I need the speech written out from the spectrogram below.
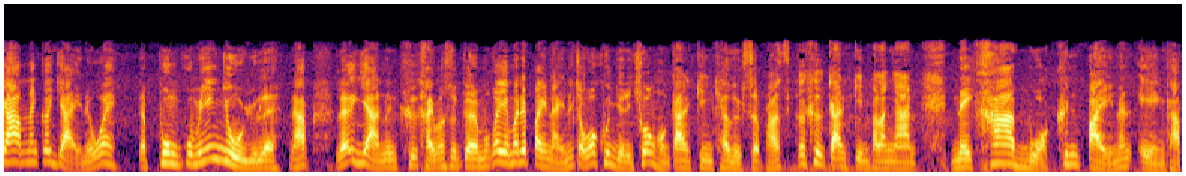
กล้ามแม่งก็ใหญ่นะเว้ยแต่พุงกูมันยังอยู่อยู่เลยนะครับแล้วอีกอย่างหนึ่งคือไขมันส่วนเกินมันก็ยังไม่ได้ไปไหนเนื่องจากว่าคุณอยู่ในช่วงของการกินแคลอรี่เซอร์พลัสก็คือการกินพลังงานในค่าบวกขึ้นไปนั่นเองครับ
